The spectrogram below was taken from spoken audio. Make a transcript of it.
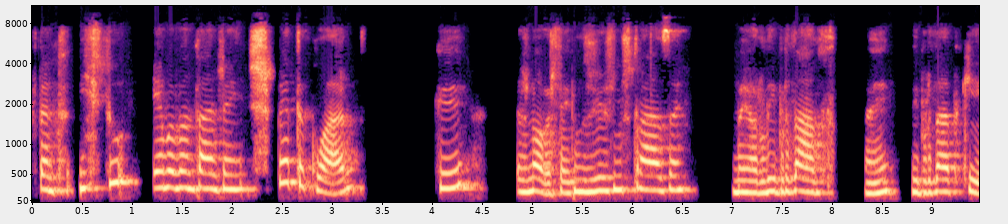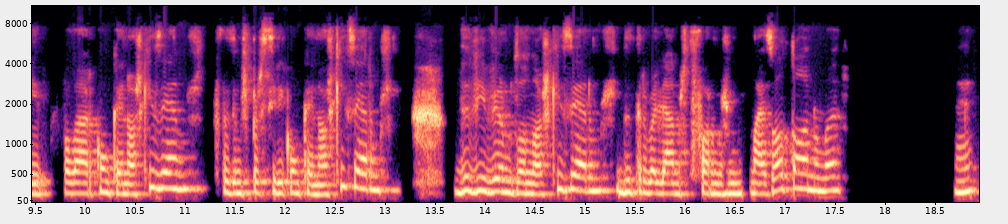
Portanto, isto é uma vantagem espetacular que as novas tecnologias nos trazem. Maior liberdade. É? Liberdade de quê? De falar com quem nós quisermos, de fazermos parceria com quem nós quisermos, de vivermos onde nós quisermos, de trabalharmos de formas muito mais autónomas. É?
